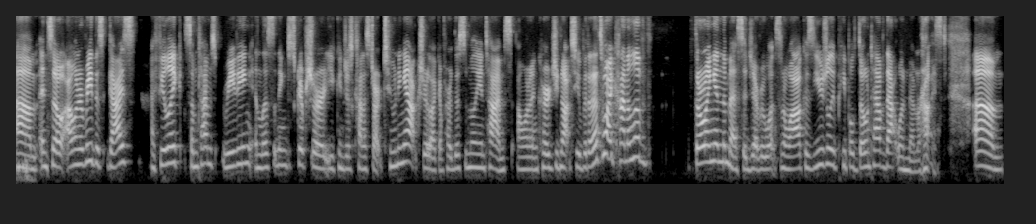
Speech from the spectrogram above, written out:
Um, and so I want to read this. Guys, I feel like sometimes reading and listening to scripture, you can just kind of start tuning out because you're like, I've heard this a million times. I want to encourage you not to, but that's why I kind of love throwing in the message every once in a while because usually people don't have that one memorized. Um,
